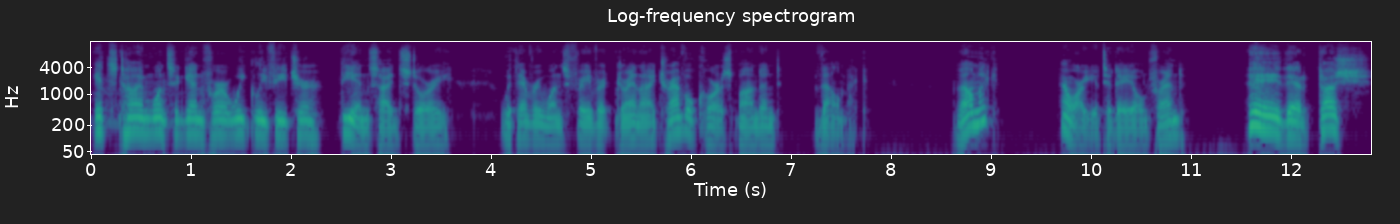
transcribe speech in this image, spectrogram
It's time once again for our weekly feature, The Inside Story with everyone's favorite Draenei travel correspondent, Velmic. Velmic, how are you today, old friend? Hey there, Tush.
